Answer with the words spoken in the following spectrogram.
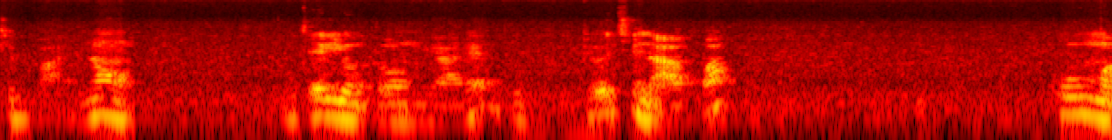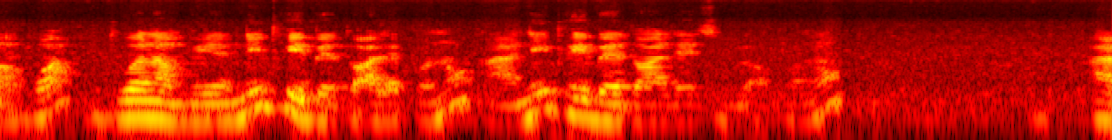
ဖြစ်ပါတယ်နော်ကျိတ်လို့သုံးရတယ်ပြောချင်တာကွာ ဥမာကွာသူကလာမေးတယ်နေဖေပဲသွားလဲပေါ့နော်အာနေဖေပဲသွားလဲဆိုတော့ပေါ့နော်အာ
